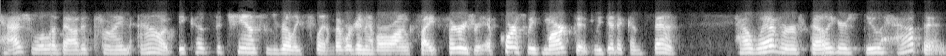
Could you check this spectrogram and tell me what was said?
casual about a time out because the chance is really slim that we're going to have a wrong site surgery. Of course, we've marked it, we did a consent. However, failures do happen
